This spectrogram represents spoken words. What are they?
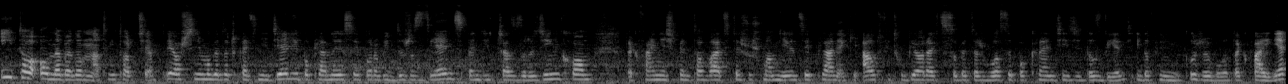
I to one będą na tym torcie. Ja już się nie mogę doczekać niedzieli, bo planuję sobie porobić dużo zdjęć, spędzić czas z rodzinką, tak fajnie świętować. Też już mam mniej więcej plan, jaki outfit ubiorę. Chcę sobie też włosy pokręcić do zdjęć i do filmiku, żeby było tak fajnie.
